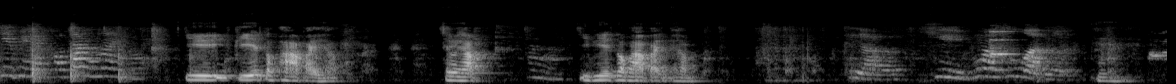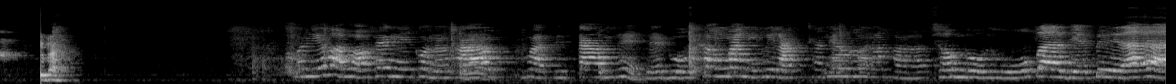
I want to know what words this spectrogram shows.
GPS เขาตั้งให้เนาะ GPS ก็พาไปครับ ใช่ไหมครับ อ่า GPS ก็พาไปนะครับเผื่อขี่ทั่วทั่วเลย อืมคลิปนะ วันนี้ขอพอแค่นี้ก่อนนะคะฝากติดตามเพจ Facebook ช่องบ้า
